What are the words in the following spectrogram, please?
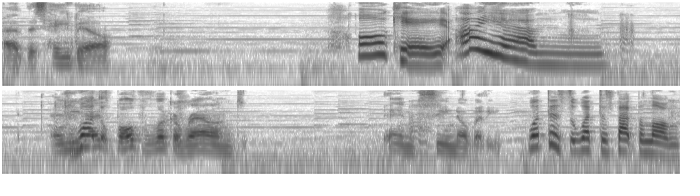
uh, this hay bale. Okay, I um And you What- guys both look around and see nobody. what does what does that belong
